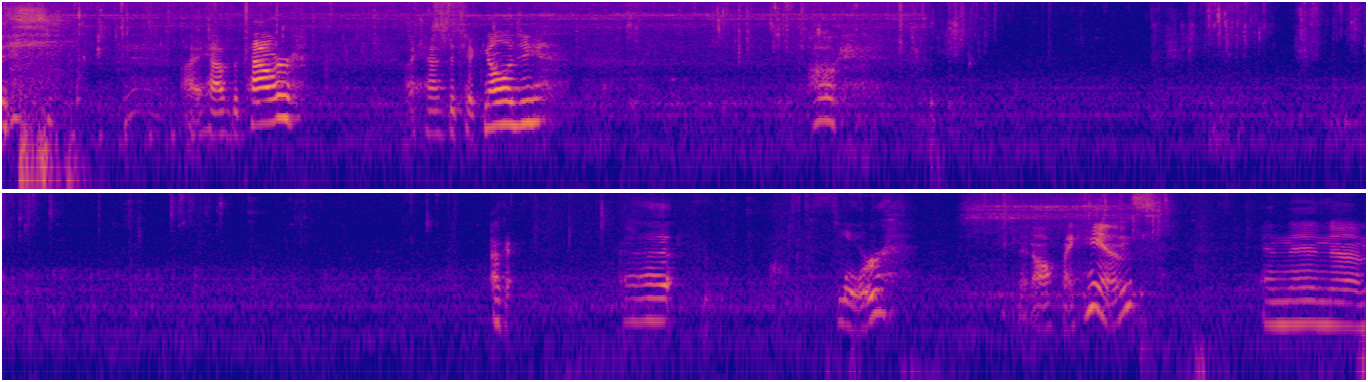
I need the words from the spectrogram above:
I have the power. I have the technology. Okay. Uh, off the floor, then off my hands, and then um,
